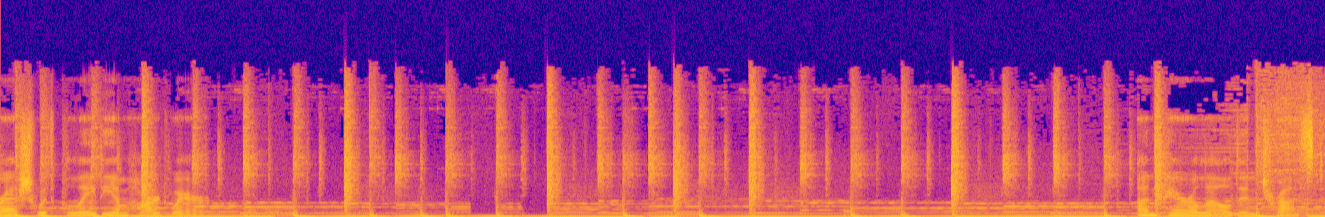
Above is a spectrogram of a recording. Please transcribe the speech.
Fresh with palladium hardware. Unparalleled in trust,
